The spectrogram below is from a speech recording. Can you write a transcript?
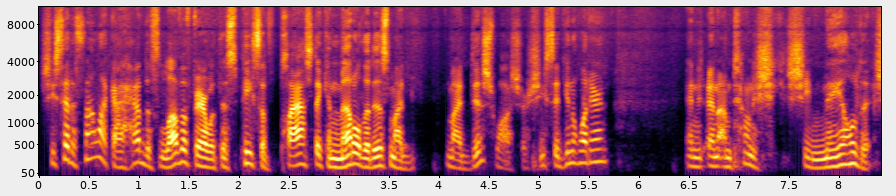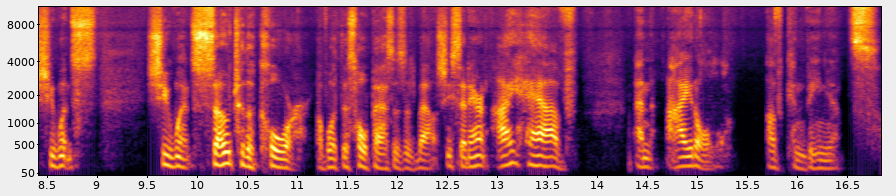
She said, it's not like I had this love affair with this piece of plastic and metal that is my, my dishwasher. She said, you know what, Aaron? And, and I'm telling you, she, she nailed it. She went, she went so to the core of what this whole passage is about. She said, Aaron, I have an idol of convenience.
